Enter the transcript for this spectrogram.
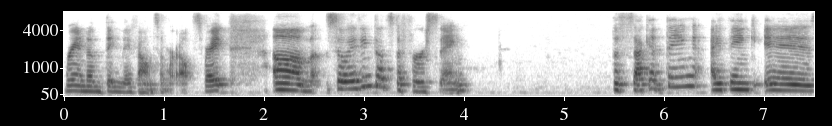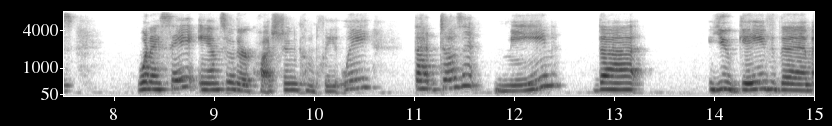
random thing they found somewhere else, right? Um, so I think that's the first thing. The second thing I think is when I say answer their question completely, that doesn't mean that you gave them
